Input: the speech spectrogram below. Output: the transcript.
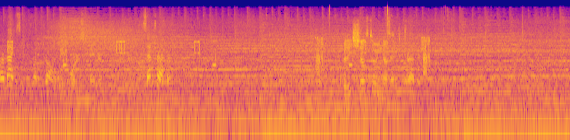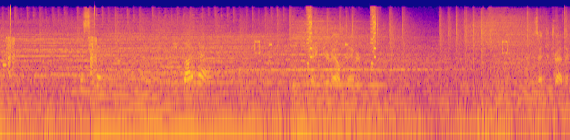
Our magazine is running dry. Waiting orders, Commander. Send traffic. Are these shells doing nothing? Send your traffic. Receiving. We've got him now. Heading there now, Commander. Send your traffic.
